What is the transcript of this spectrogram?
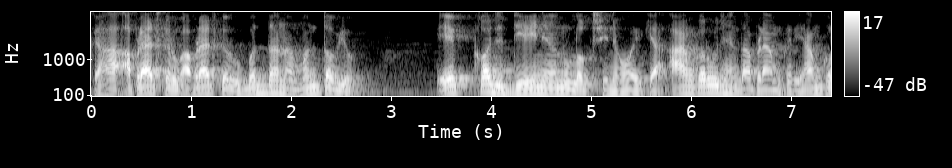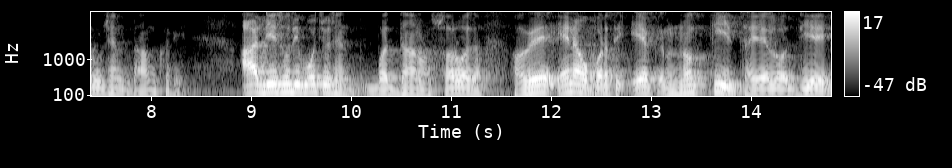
કે હા, આપણે આ જ કરવું, આપણે આ જ કરવું. બધાના મંતવ્યો એક જ ધ્યેયને અનુલક્ષીને હોય કે આમ કરવું છે ને તો આપણે આમ કરીએ, આમ કરવું છે ને તો આમ કરીએ. આ જે સુધી પહોંચ્યું છે ને, બધાનો સર્વ હવે એના ઉપરથી એક નક્કી થયેલો ધ્યેય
